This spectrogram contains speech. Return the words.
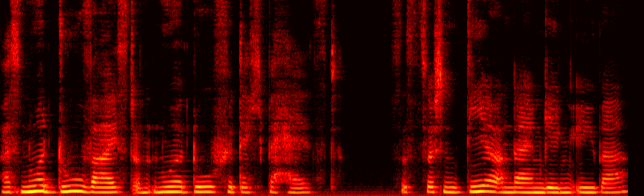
was nur du weißt und nur du für dich behältst. Es ist zwischen dir und deinem Gegenüber.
